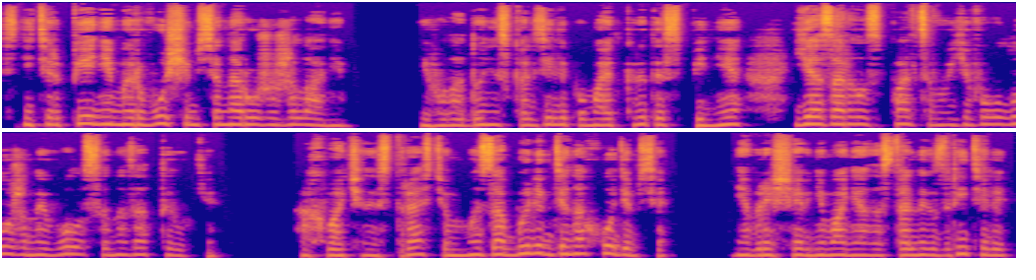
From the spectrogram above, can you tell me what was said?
с нетерпением и рвущимся наружу желанием. Его ладони скользили по моей открытой спине, я зарылась пальцем в его уложенные волосы на затылке. Охваченные страстью, мы забыли, где находимся. Не обращая внимания на остальных зрителей,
